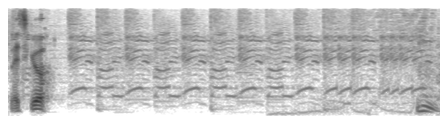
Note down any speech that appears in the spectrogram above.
Let's go. Hmm.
